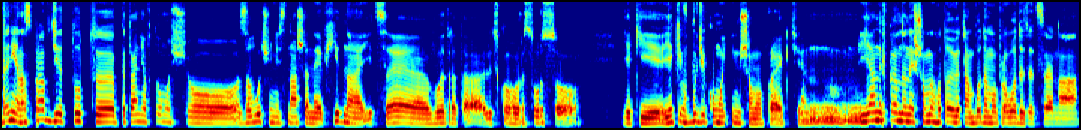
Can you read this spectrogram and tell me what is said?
Да ні, насправді тут е, питання в тому, що залученість наша необхідна, і це витрата людського ресурсу які які в будь-якому іншому проєкті. Я не впевнений, що ми готові там будемо проводити це на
